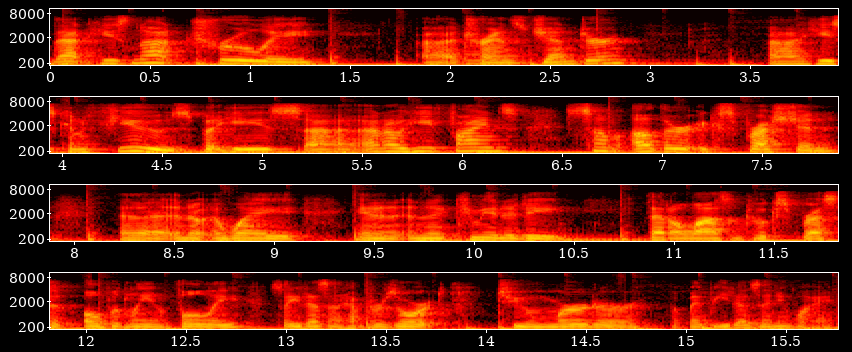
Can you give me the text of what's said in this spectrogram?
that he's not truly uh, transgender. Uh, he's confused, but he's uh, I don't know he finds some other expression uh, in a, a, way in a, in a community that allows him to express it openly and fully, so he doesn't have to resort to murder. But maybe he does anyway.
